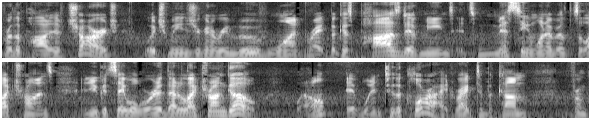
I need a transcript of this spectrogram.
for the positive charge, which means you're going to remove one, right? Because positive means it's missing one of its electrons, and you could say, well, where did that electron go? Well, it went to the chloride, right, to become from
